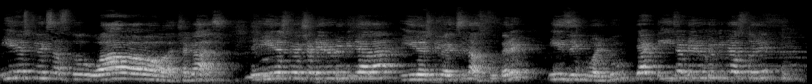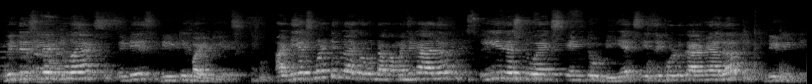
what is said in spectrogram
e raised to x असतो वा वा वा वा छगास ते e raised to x चा डेरिव्हेटिव्ह किती आला e raised to x असतो करेक्ट इज इक्वल टू त्या टीचा चा डेरिव्हेटिव्ह किती असतो रे? With respect to x it is dt by dx. हा dx मल्टिप्लाय करून टाका. म्हणजे काय आलं? इएस to x into d x is equal to काय मिळालं? dt.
